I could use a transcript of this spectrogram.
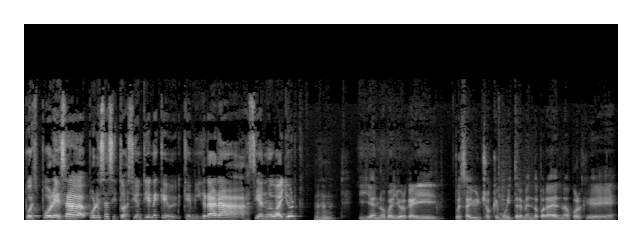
pues por esa, por esa situación tiene que, que emigrar a- hacia Nueva York. Y ya en Nueva York ahí pues hay un choque muy tremendo para él, ¿no? Porque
